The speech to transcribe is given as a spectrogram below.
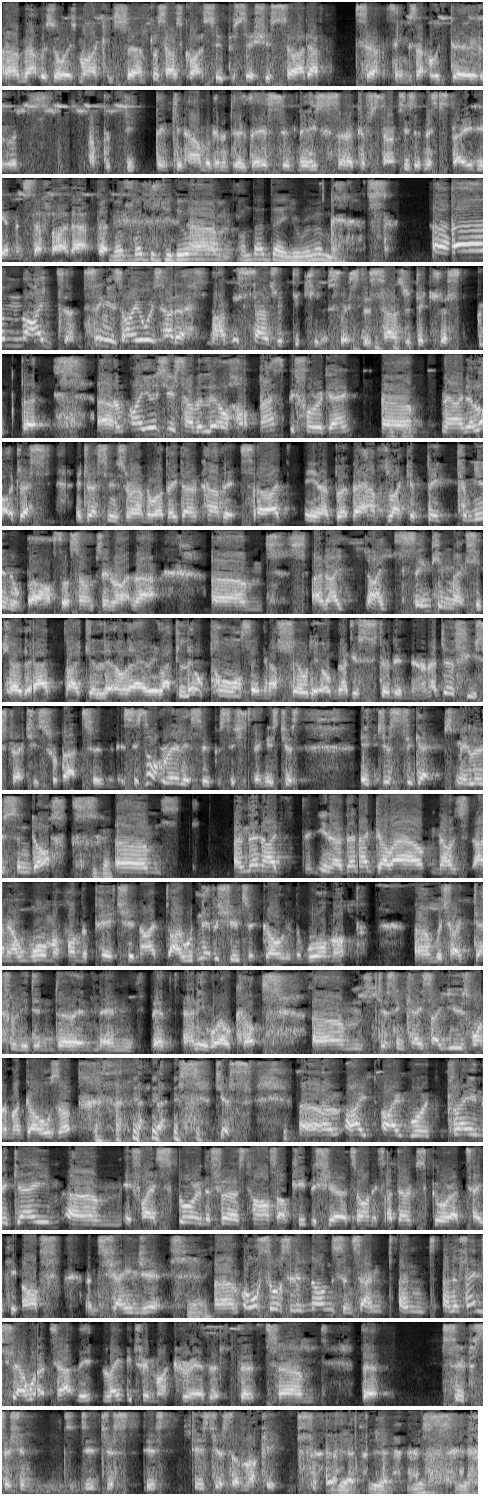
um, that was always my concern. Plus, I was quite superstitious, so I'd have certain things that I would do, and I'd be thinking, how am I going to do this in these circumstances in this stadium and stuff like that. But What, what did you do on, on that day? You remember? um, I, the thing is, I always had a. I mean, this sounds ridiculous. This, this sounds ridiculous, but um, I always used to have a little hot bath before a game. Um, Now, in a lot of dress, dressing rooms around the world, they don't have it. So, I, you know, but they have like a big communal bath or something like that. Um, and I, I think in Mexico they had like a little area, like a little pool thing, and I filled it up and I just stood in there and I do a few stretches for about two minutes. It's not really a superstitious thing. It's just, it's just to get me loosened off. Okay. Um, and then I'd, you know, then I'd go out and I was, and I'd warm up on the pitch, and I, I would never shoot at goal in the warm up, um, which I definitely didn't do in, in, in any World Cup, um, just in case I use one of my goals up. just, um, I, I would play in the game. Um, if I score in the first half, I'll keep the shirt on. If I don't score, I'd take it off and change it. Um, all sorts of nonsense, and and and eventually I worked out that later in my career that that um, that superstition just is is just unlucky. Yeah, yeah, yeah, yeah.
